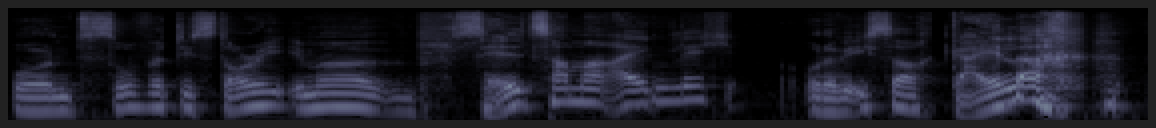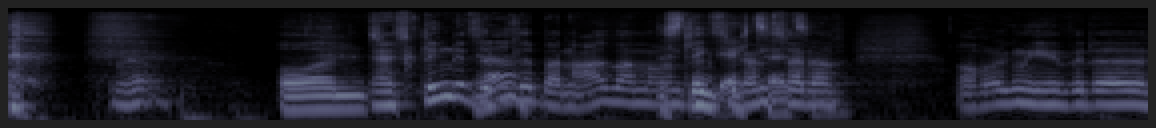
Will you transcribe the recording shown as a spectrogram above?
Und so wird die Story immer seltsamer eigentlich. Oder wie ich sage, geiler. ja. Und Ja, es klingt jetzt Ja. ein bisschen banal, weil wir Das uns die ganze Zeit seltsam. auch, auch irgendwie wieder,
